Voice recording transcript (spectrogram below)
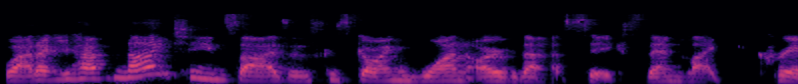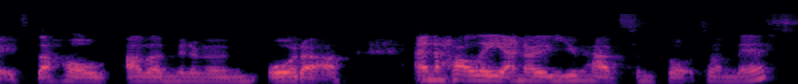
Why don't you have 19 sizes? Because going one over that six then like creates the whole other minimum order. And Holly, I know you have some thoughts on this.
